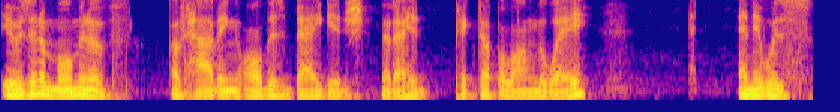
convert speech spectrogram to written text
it was in a moment of of having all this baggage that I had picked up along the way. And it was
